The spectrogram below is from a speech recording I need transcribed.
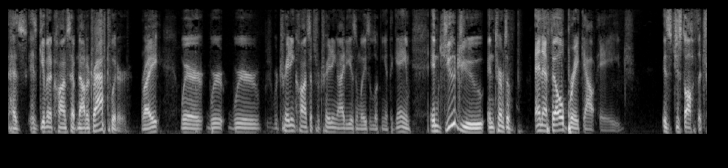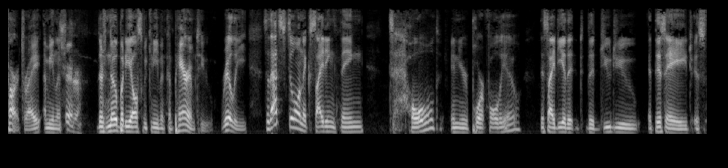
has has given a concept now to draft Twitter, right? Where we're we're we're trading concepts, we're trading ideas and ways of looking at the game. And Juju, in terms of NFL breakout age, is just off the charts, right? I mean, like, sure. there's nobody else we can even compare him to, really. So that's still an exciting thing to hold in your portfolio this idea that the Juju at this age is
